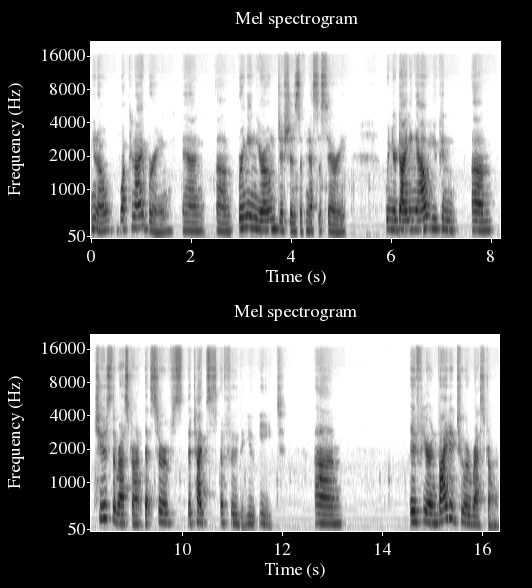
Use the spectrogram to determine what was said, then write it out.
you know what can i bring and um, bringing your own dishes if necessary when you're dining out you can um, choose the restaurant that serves the types of food that you eat. Um, if you're invited to a restaurant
